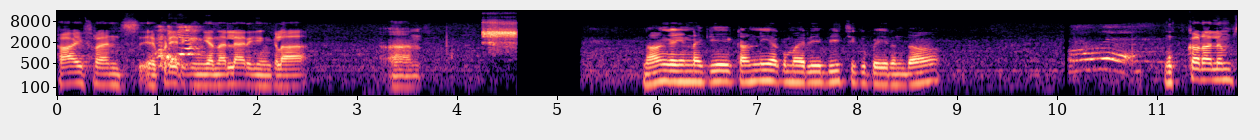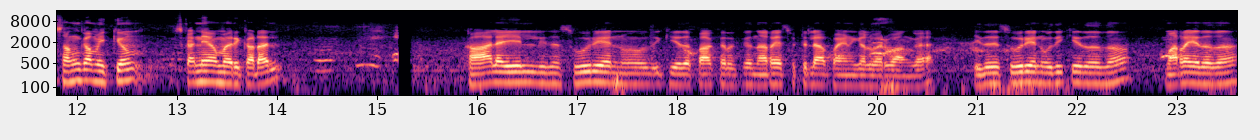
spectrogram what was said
ஹாய் ஃப்ரெண்ட்ஸ் எப்படி இருக்கீங்க? நல்லா இருக்கீங்களா? நாங்கள் இன்னைக்கு கன்னியாகுமரி பீச்சுக்கு போயிருந்தோம். முக்கடலும் சங்கமிக்கும் கன்னியாகுமரி கடல். காலையில் இது சூரியன் உதிக்கியதை பார்க்கறதுக்கு நிறைய சுற்றுலா பயணிகள் வருவாங்க. இது சூரியன் உதிக்கிறதும் மறையிறதும்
